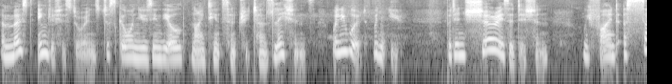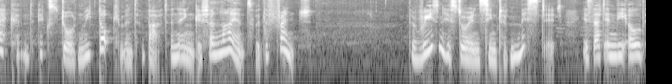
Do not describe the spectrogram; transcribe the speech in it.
and most English historians just go on using the old 19th century translations. Well, you would, wouldn't you? But in Scheurer's edition, we find a second extraordinary document about an English alliance with the French. The reason historians seem to have missed it is that in the Old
